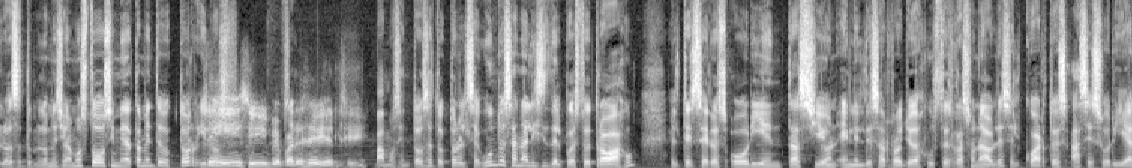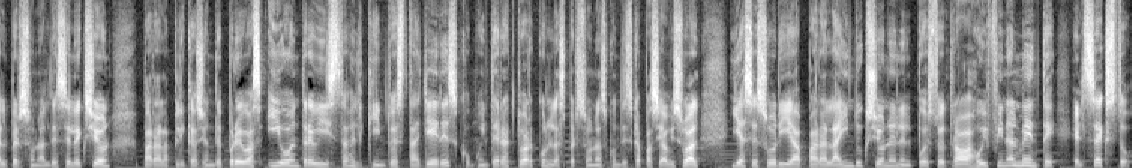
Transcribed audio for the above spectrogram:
¿Lo mencionamos todos inmediatamente, doctor? ¿Y sí, sí, me parece bien, sí. Vamos entonces, doctor. El segundo es análisis del puesto de trabajo. El tercero es orientación en el desarrollo de ajustes razonables. El cuarto es asesoría al personal de selección para la aplicación de pruebas y o entrevistas. El quinto es talleres, cómo interactuar con las personas con discapacidad visual y asesoría para la inducción en el puesto de trabajo. Y finalmente, el sexto,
